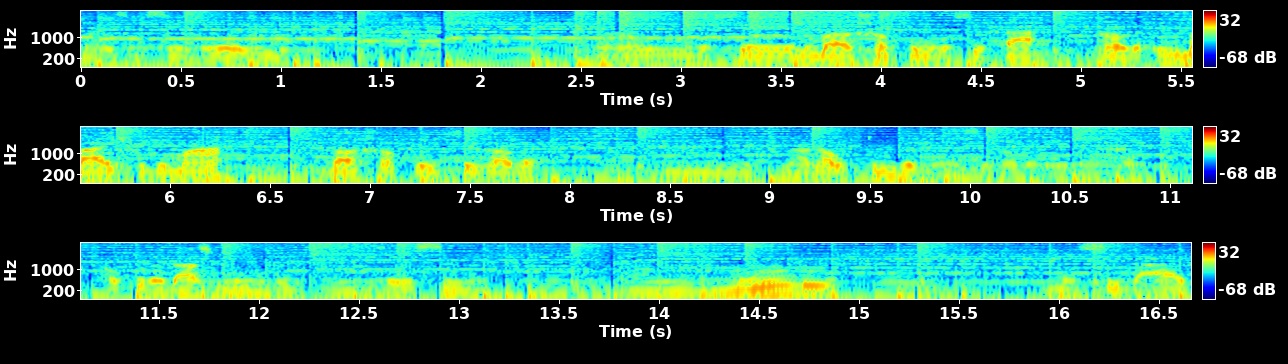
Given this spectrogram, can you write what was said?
mas encerrou ali. Então você no Bioshock 1 você tá, joga embaixo do mar, no Bioshock 2 você joga em, nas alturas, né? Você joga ali na altura das nuvens, vamos dizer assim. Né? É um mundo, uma cidade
